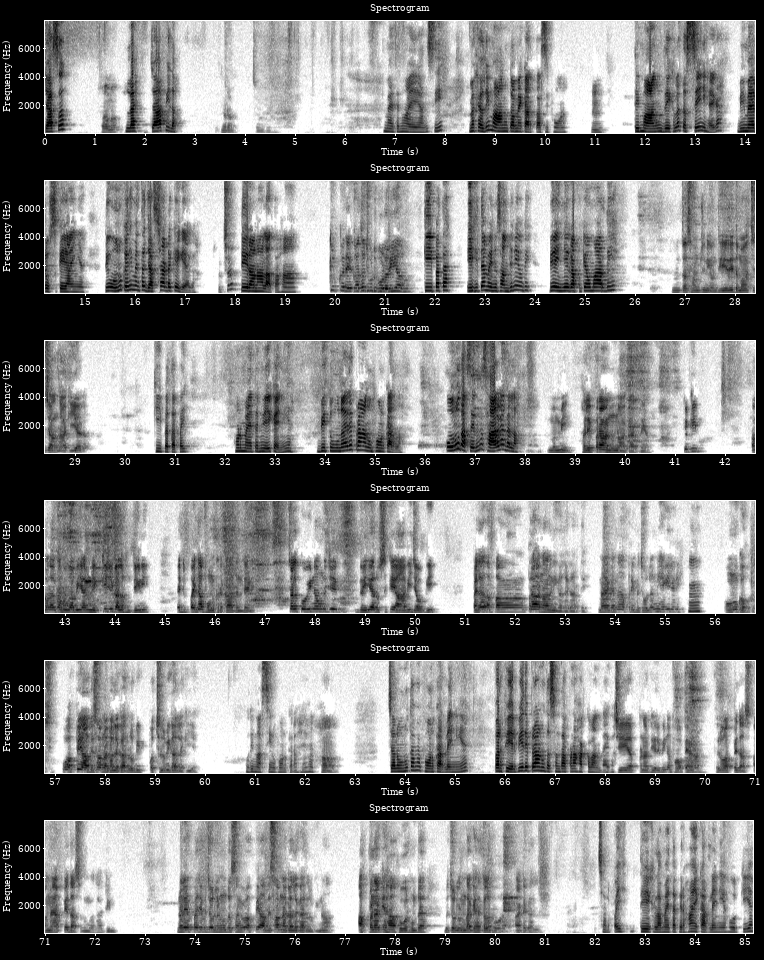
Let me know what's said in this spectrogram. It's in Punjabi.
ਜੱਸ? ਹਾਂ ਮਾਂ। ਲੈ ਚਾਹ ਪੀ ਲਾ। ਮੇਰਾ ਮੈਂ ਤੈਨੂੰ ਆਏ ਆਂਦੀ ਸੀ ਮੈਂ ਕਿਹਾ ਉਹਦੀ ਮਾਂ ਨੂੰ ਤਾਂ ਮੈਂ ਕਰਤਾ ਸੀ ਫੋਨ। ਹੂੰ। ਤੇ ਮਾਂ ਨੂੰ ਦੇਖ ਲੈ ਦੱਸਿਆ ਹੀ ਨਹੀਂ ਹੈਗਾ ਵੀ ਮੈਂ ਰੁੱਸ ਕੇ ਆਈ ਆ। ਤੇ ਉਹਨੂੰ ਕਹਿੰਦੀ ਮੈਨੂੰ ਤਾਂ ਜੱਸ ਛੱਡ ਕੇ ਗਿਆਗਾ ਅੱਛਾ। ਤੇਰਾ ਨਾਂ ਲਾਤਾ ਹਾਂ। ਕਿਉਂ ਕਰੇਗਾ ਤਾਂ ਝੂਠ ਬੋਲ ਰਹੀ ਆ ਉਹ? ਕੀ ਪਤਾ? ਇਹੀ ਤਾਂ ਮੈਨੂੰ ਸਮਝ ਨਹੀਂ ਆਉਂਦੀ ਵੀ ਇੰਨੇ ਗੱਪ ਕਿਉਂ ਮਾਰਦੀ ਹੈ ਮੈਨੂੰ ਤਾਂ ਸਮਝ ਨਹੀਂ ਆਉਂਦੀ ਇਹਦੇ ਦਿਮਾਗ 'ਚ ਚੱਲਦਾ ਕੀ ਹੈਗਾ? ਕੀ ਪਤਾ ਭਾਈ? ਹੁਣ ਮੈਂ ਤੈਨੂੰ ਇਹ ਕਹਿਨੀ ਆ ਵੀ ਤੂੰ ਨਾ ਇਹਦੇ ਭਰਾ ਨੂੰ ਫੋਨ ਕਰ ਲਾ। ਉਹਨੂੰ ਦੱਸ ਇਹਦੀਆਂ ਸਾਰੀਆਂ ਗੱਲਾਂ। ਮੰਮੀ ਹਲੇ ਭਰਾ ਨੂੰ ਨਾ ਕਰਦੇ ਆ। ਕਿਉਂਕਿ ਅਗਲਾ ਕਹੂਗਾ ਵੀ ਯਾਰ ਨਿੱਕੀ ਜੀ ਗੱਲ ਹੁੰਦੀ ਨਹੀਂ ਇਹ ਤੋਂ ਪਹਿਲਾਂ ਫੋਨ ਖੜਕਾ ਦਿੰਦੇ ਨੇ। ਚਲ ਕੋਈ ਨਾ ਹੁਣ ਜੇ ਗਈ ਆ ਰੁੱਸ ਕੇ ਆ ਵੀ ਜਾਊਗੀ। ਪਹਿਲਾਂ ਆਪਾਂ ਭਰਾ ਨਾਲ ਨਹੀਂ ਗੱਲ ਕਰਦੇ। ਮੈਂ ਕਹਿੰਦਾ ਆਪਣੀ ਵਿਚੋਲਨ ਨਹੀਂ ਹੈਗੀ ਜਿਹੜੀ। ਹੂੰ। ਉਹਨੂੰ ਕਹੋ ਤੁਸੀਂ। ਉਹ ਆਪੇ ਆਪ ਦੇ ਹਿਸਾਬ ਨਾਲ ਗੱਲ ਕਰ ਲਓ ਵੀ ਪੁੱਛ ਲਓ ਵੀ ਗੱਲ ਕੀ ਹੈ। ਉਹਦੀ ਮਾਸੀ ਨੂੰ ਫੋਨ ਕਰਾਂ ਹੈ। ਹਾਂ। ਚਲ ਉਹਨੂੰ ਤਾਂ ਮੈਂ ਫੋਨ ਕਰ ਲੈਣੀ ਆ ਪਰ ਫੇਰ ਵੀ ਇਹਦੇ ਭਰਾ ਨੂੰ ਦੱਸਣ ਦਾ ਆਪਣਾ ਹੱਕ ਬਣਦਾ ਹੈਗਾ। ਜੇ ਆਪਣਾ ਫਿਰ ਵੀ ਨਾ ਫੋਹ ਪਿਆ ਨਾ ਫਿਰ ਉਹ ਆਪੇ ਦੱਸ ਮੈਂ ਆਪੇ ਦੱਸ ਦੂੰਗਾ ਲਾਡੀ ਨੂੰ। ਨਾਲੇ ਆਪਾਂ ਜੇ ਵਿਚੋਲਣ ਨੂੰ ਦੱਸਾਂਗੇ ਉਹ ਆਪੇ ਆਪ ਦੇ ਹਿਸਾਬ ਨਾਲ ਗੱਲ ਕਰ ਲੂਗੀ ਨਾ। ਆਪਣਾ ਕਿਹਾ ਹੋਰ ਹੁੰਦਾ ਵਿਚੋਲਣ ਦਾ ਕਿਹਾ ਚਲ ਹੋਰ ਆ ਅੱਡ ਗੱਲ। ਚਲ ਭਾਈ ਦੇਖ ਲਾ ਮੈਂ ਤਾਂ ਫਿਰ ਹਾਂ ਹੀ ਕਰ ਲੈਣੀ ਆ ਹੋਰ ਕੀ ਆ।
